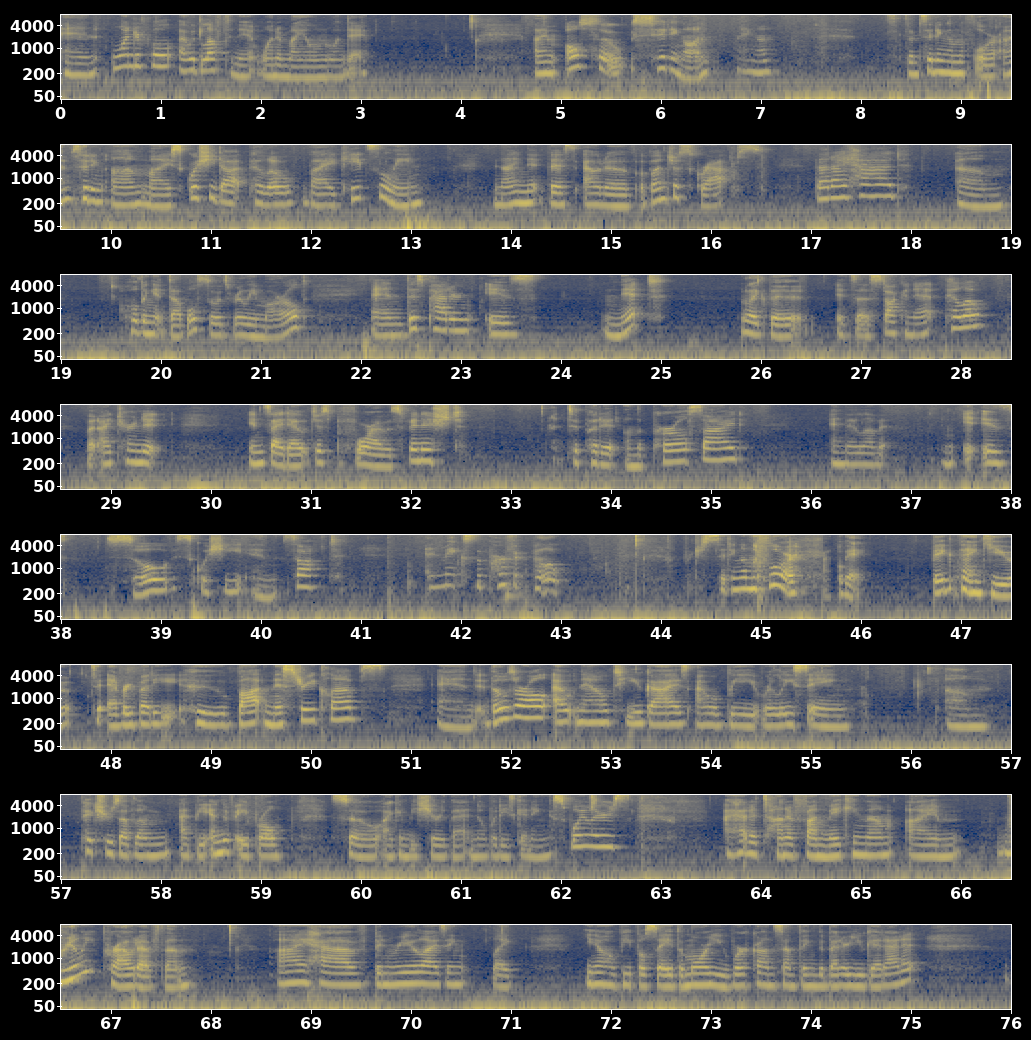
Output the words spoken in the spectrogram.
and wonderful. I would love to knit one of my own one day. I'm also sitting on, hang on, since I'm sitting on the floor, I'm sitting on my Squishy Dot pillow by Kate Celine. And I knit this out of a bunch of scraps that I had, um, holding it double so it's really marled. And this pattern is knit like the it's a stockinette pillow, but I turned it inside out just before I was finished to put it on the purl side, and I love it. And it is so squishy and soft and makes the perfect pillow for just sitting on the floor. Okay, big thank you to everybody who bought mystery clubs and those are all out now to you guys. I will be releasing um, pictures of them at the end of April so I can be sure that nobody's getting spoilers. I had a ton of fun making them. I'm really proud of them. I have been realizing, like, you know how people say the more you work on something, the better you get at it?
